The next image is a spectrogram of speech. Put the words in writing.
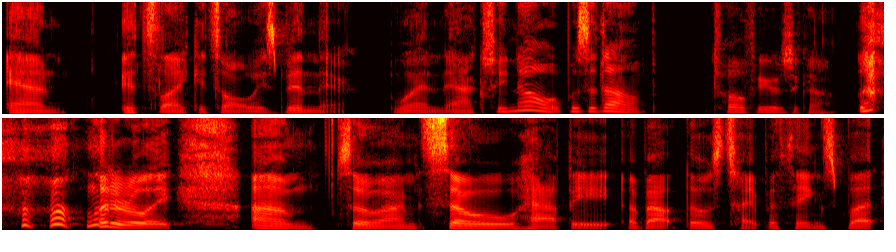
And it's like it's always been there when actually, no, it was a dump 12 years ago literally. Um, so i'm so happy about those type of things. But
